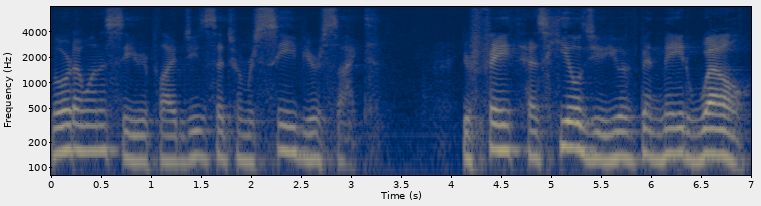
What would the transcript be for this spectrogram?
Lord, I want to see, replied. Jesus said to him, Receive your sight. Your faith has healed you. You have been made well.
